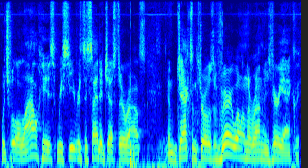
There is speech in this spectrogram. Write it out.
which will allow his receivers to side adjust their routes. And Jackson throws very well on the run and he's very accurate.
